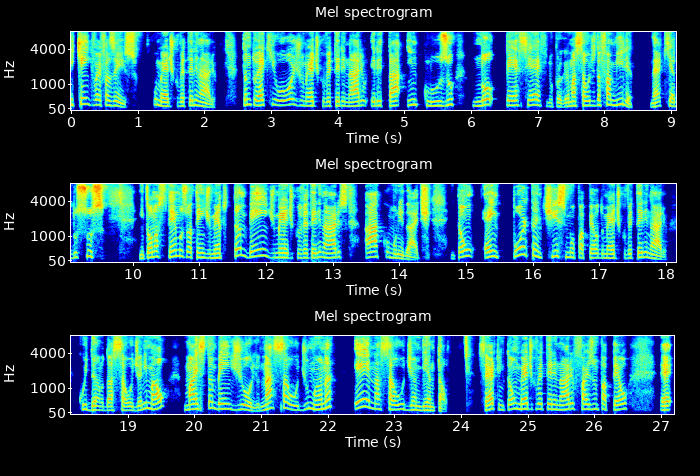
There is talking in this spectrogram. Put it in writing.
E quem que vai fazer isso? O médico veterinário. Tanto é que hoje o médico veterinário ele está incluso no PSF, no Programa Saúde da Família, né, que é do SUS. Então nós temos o atendimento também de médicos veterinários à comunidade. Então é importantíssimo o papel do médico veterinário, cuidando da saúde animal, mas também de olho na saúde humana e na saúde ambiental, certo? Então, o médico veterinário faz um papel é,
